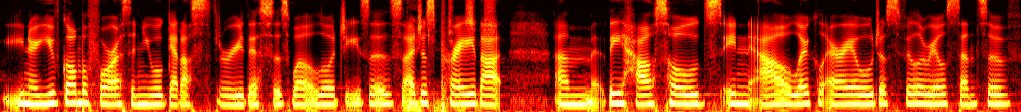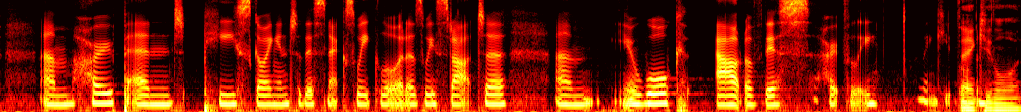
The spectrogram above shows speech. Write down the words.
you know, you've gone before us and you will get us through this as well, Lord Jesus. I just you, pray Jesus. that um, the households in our local area will just feel a real sense of um, hope and peace going into this next week, Lord, as we start to, um, you know, walk out of this, hopefully. Thank you. Lord. Thank you, Lord.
